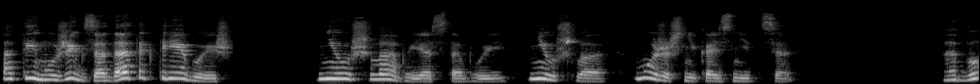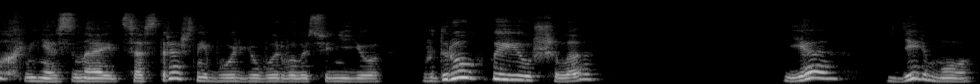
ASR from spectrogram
а ты, мужик, задаток требуешь? Не ушла бы я с тобой, не ушла, можешь не казниться». А Бог меня знает, со страшной болью вырвалась у нее. Вдруг бы и ушла. Я дерьмо,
